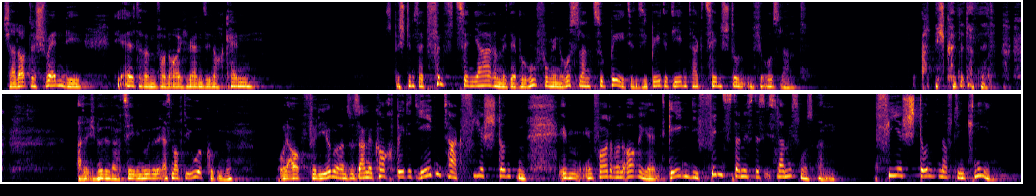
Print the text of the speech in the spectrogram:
Charlotte Schwen, die, Älteren von euch werden sie noch kennen, ist bestimmt seit 15 Jahren mit der Berufung in Russland zu beten. Sie betet jeden Tag 10 Stunden für Russland. Ich könnte das nicht. Also ich würde nach 10 Minuten erstmal auf die Uhr gucken. Ne? Oder auch für die Jüngeren, Susanne Koch betet jeden Tag vier Stunden im, im vorderen Orient gegen die Finsternis des Islamismus an. Vier Stunden auf den Knien.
